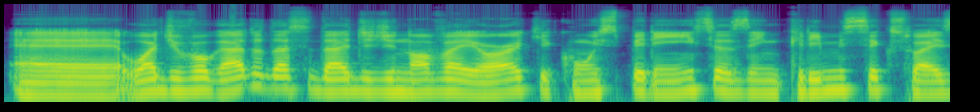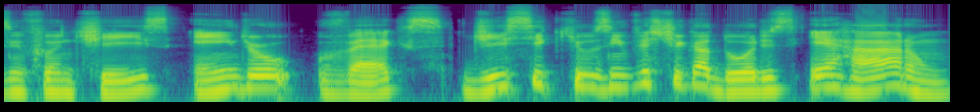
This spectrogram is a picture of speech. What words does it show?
é, o advogado da cidade de Nova York, com experiências em crimes sexuais infantis, Andrew Vex, disse que os investigadores erraram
